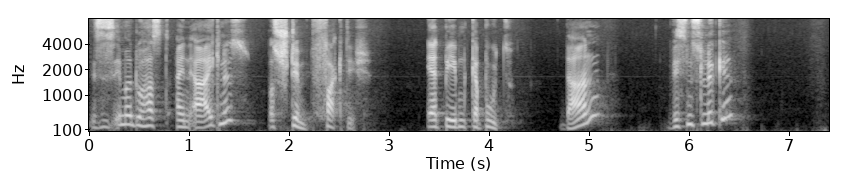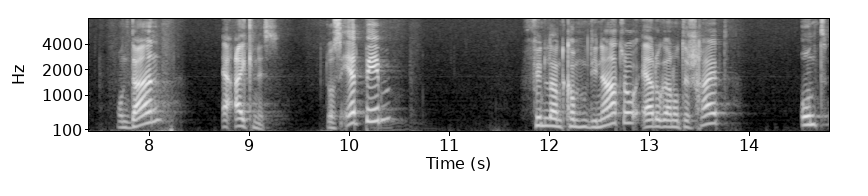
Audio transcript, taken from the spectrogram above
Es ist immer, du hast ein Ereignis, was stimmt, faktisch. Erdbeben kaputt. Dann Wissenslücke und dann Ereignis. Du hast Erdbeben, Finnland kommt in die NATO, Erdogan unterschreibt, und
